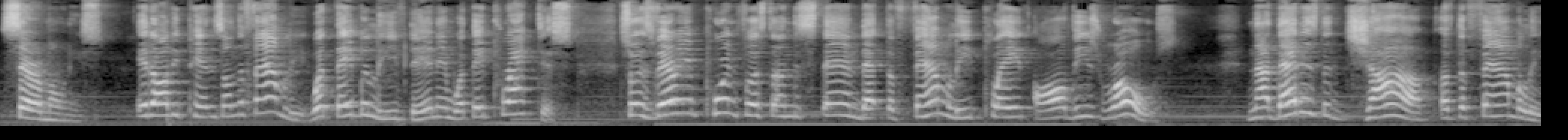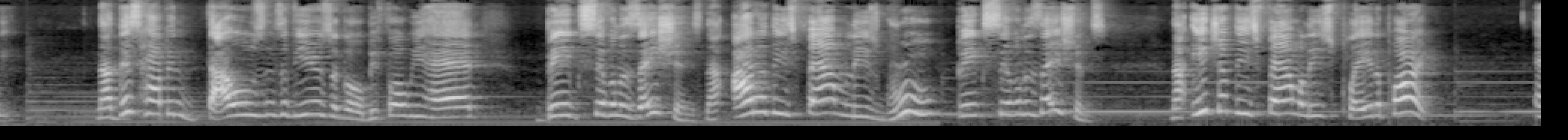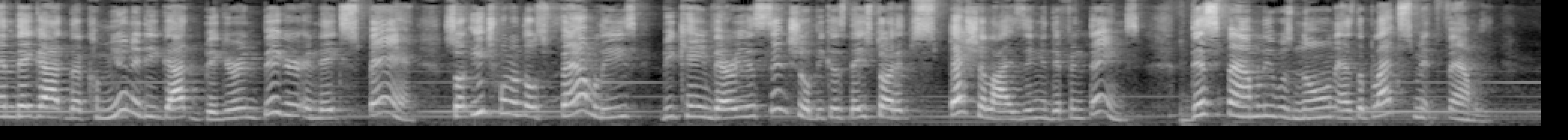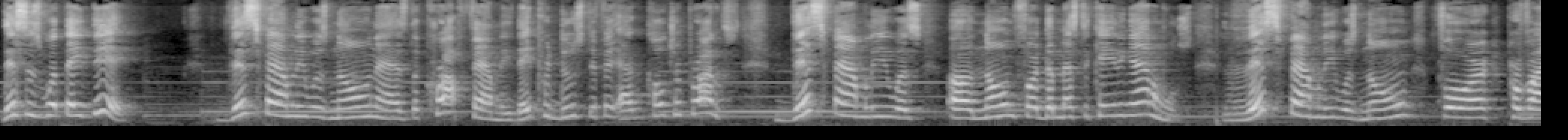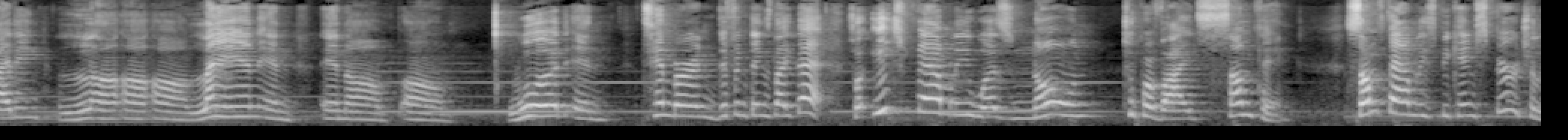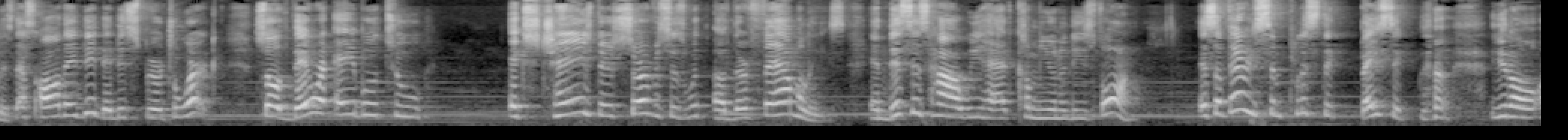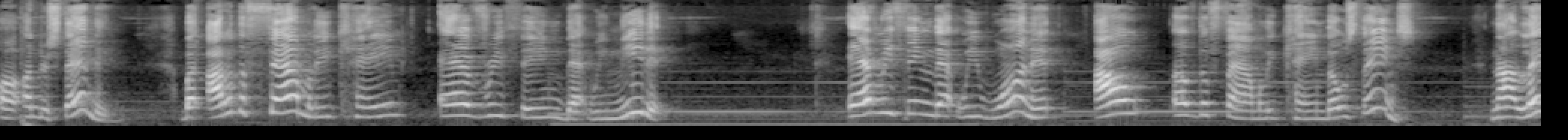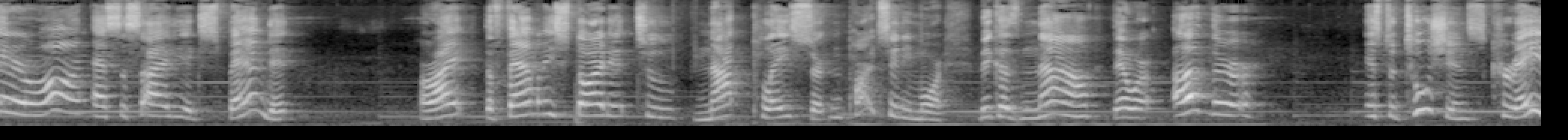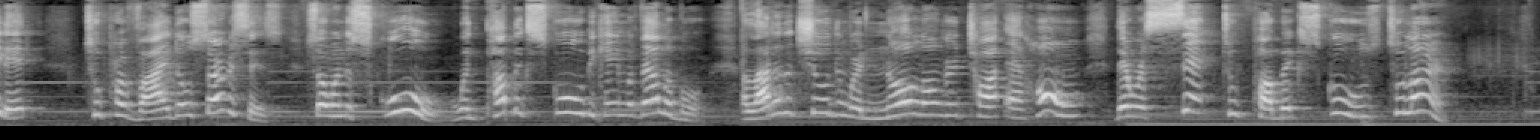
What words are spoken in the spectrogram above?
ceremonies. It all depends on the family, what they believed in and what they practiced. So it's very important for us to understand that the family played all these roles. Now, that is the job of the family. Now, this happened thousands of years ago before we had big civilizations. Now, out of these families grew big civilizations. Now, each of these families played a part. And they got the community got bigger and bigger and they expand. So each one of those families became very essential because they started specializing in different things. This family was known as the blacksmith family. This is what they did. This family was known as the crop family. They produced different agricultural products. This family was uh, known for domesticating animals. This family was known for providing uh, uh, uh, land and, and um, um, wood and timber and different things like that. So each family was known to provide something. Some families became spiritualists. That's all they did. They did spiritual work. So they were able to exchange their services with other families. And this is how we had communities form. It's a very simplistic, basic, you know, uh, understanding. But out of the family came everything that we needed. Everything that we wanted out of the family came those things. Now, later on, as society expanded, all right, the family started to not play certain parts anymore because now there were other institutions created to provide those services. So when the school, when public school became available, a lot of the children were no longer taught at home, they were sent to public schools to learn.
